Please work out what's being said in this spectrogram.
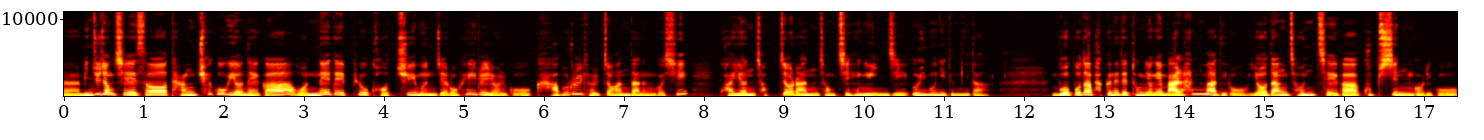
아, 민주정치에서 당 최고위원회가 원내대표 거취 문제로 회의를 열고 가부를 결정한다는 것이 과연 적절한 정치 행위인지 의문이 듭니다. 무엇보다 박근혜 대통령의 말 한마디로 여당 전체가 굽신거리고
